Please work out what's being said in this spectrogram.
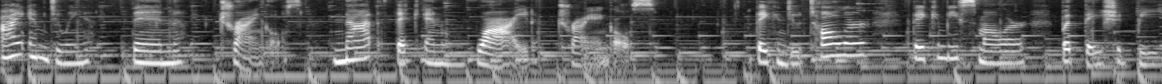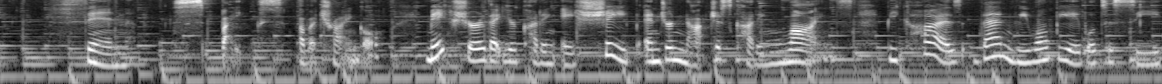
I am doing thin triangles, not thick and wide triangles. They can do taller, they can be smaller, but they should be thin spikes of a triangle. Make sure that you're cutting a shape and you're not just cutting lines because then we won't be able to see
